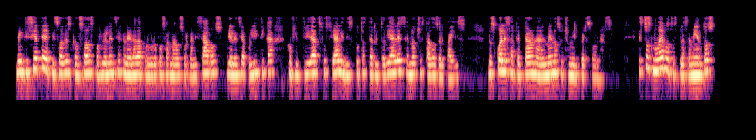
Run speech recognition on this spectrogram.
27 episodios causados por violencia generada por grupos armados organizados, violencia política, conflictividad social y disputas territoriales en ocho estados del país, los cuales afectaron a al menos 8.000 personas. Estos nuevos desplazamientos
